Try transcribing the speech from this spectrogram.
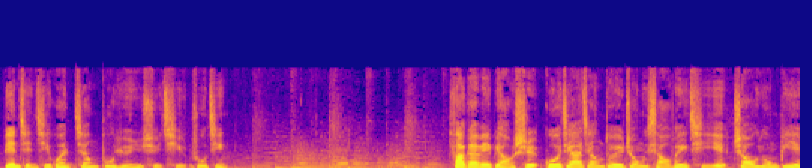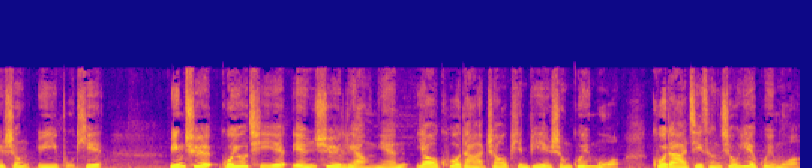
边检机关将不允许其入境。发改委表示，国家将对中小微企业招用毕业生予以补贴，明确国有企业连续两年要扩大招聘毕业生规模，扩大基层就业规模，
